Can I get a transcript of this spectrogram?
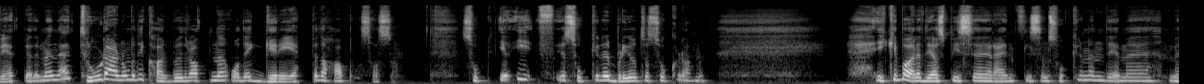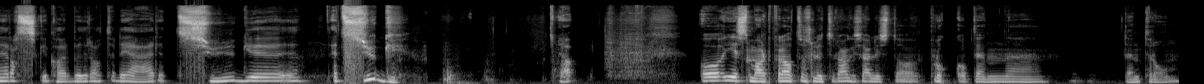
vet, bedre, men jeg tror det er noe med de karbohydratene og det grepet det har på oss, altså. Sukker det blir jo til sukker, da. men ikke bare det å spise rent liksom, sukker, men det med, med, raske karbohydrater, det er et sug eh, Et sug! Ja. Og i Smartprat til slutt i dag så har jeg lyst til å plukke opp den, eh, den tråden.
